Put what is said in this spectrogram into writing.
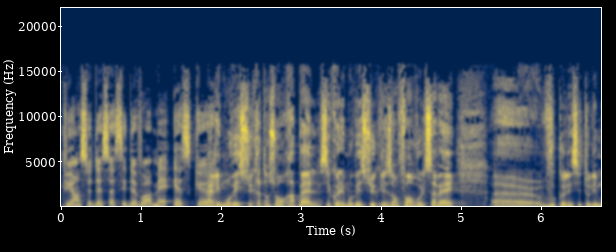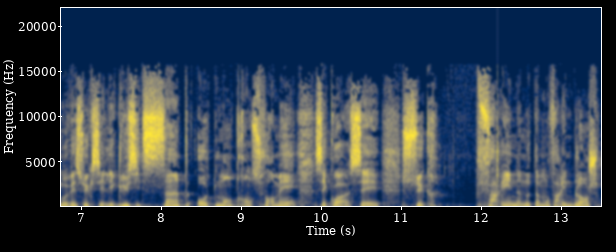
Puis ensuite de ça, c'est de voir, mais est-ce que... Ben, les mauvais sucres, attention, on rappelle, c'est quoi les mauvais sucres? Les enfants, vous le savez, euh, vous connaissez tous les mauvais sucres, c'est les glucides simples hautement transformés. C'est quoi? C'est sucre, farine, notamment farine blanche.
